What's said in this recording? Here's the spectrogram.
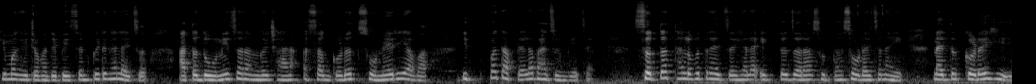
की मग ह्याच्यामध्ये बेसन पीठ घालायचं. आता दोन्हीचा रंग छान असा गडद सोनेरी यावा. इतपत आपल्याला भाजून घ्यायचा आहे सतत हलवत राहायचं ह्याला एकटं जरासुद्धा सोडायचं नाही. नाहीतर कढई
